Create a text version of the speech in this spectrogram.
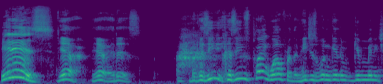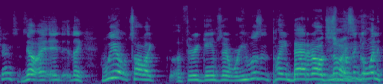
It is. Yeah, yeah, it is. Because he because he was playing well for them. He just wouldn't give him give him any chances. No, it, it- like we saw like three games there where he wasn't playing bad at all. Just No, wasn't he- going.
